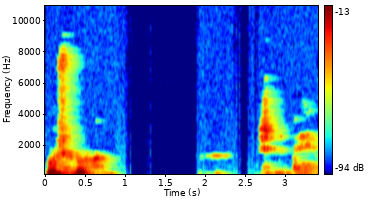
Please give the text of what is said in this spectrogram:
Bonjour. Je m'appelle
